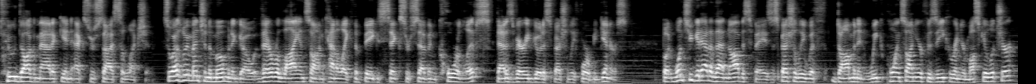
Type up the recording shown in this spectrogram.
Too dogmatic in exercise selection. So as we mentioned a moment ago, their reliance on kind of like the big six or seven core lifts, that is very good, especially for beginners. But once you get out of that novice phase, especially with dominant weak points on your physique or in your musculature,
